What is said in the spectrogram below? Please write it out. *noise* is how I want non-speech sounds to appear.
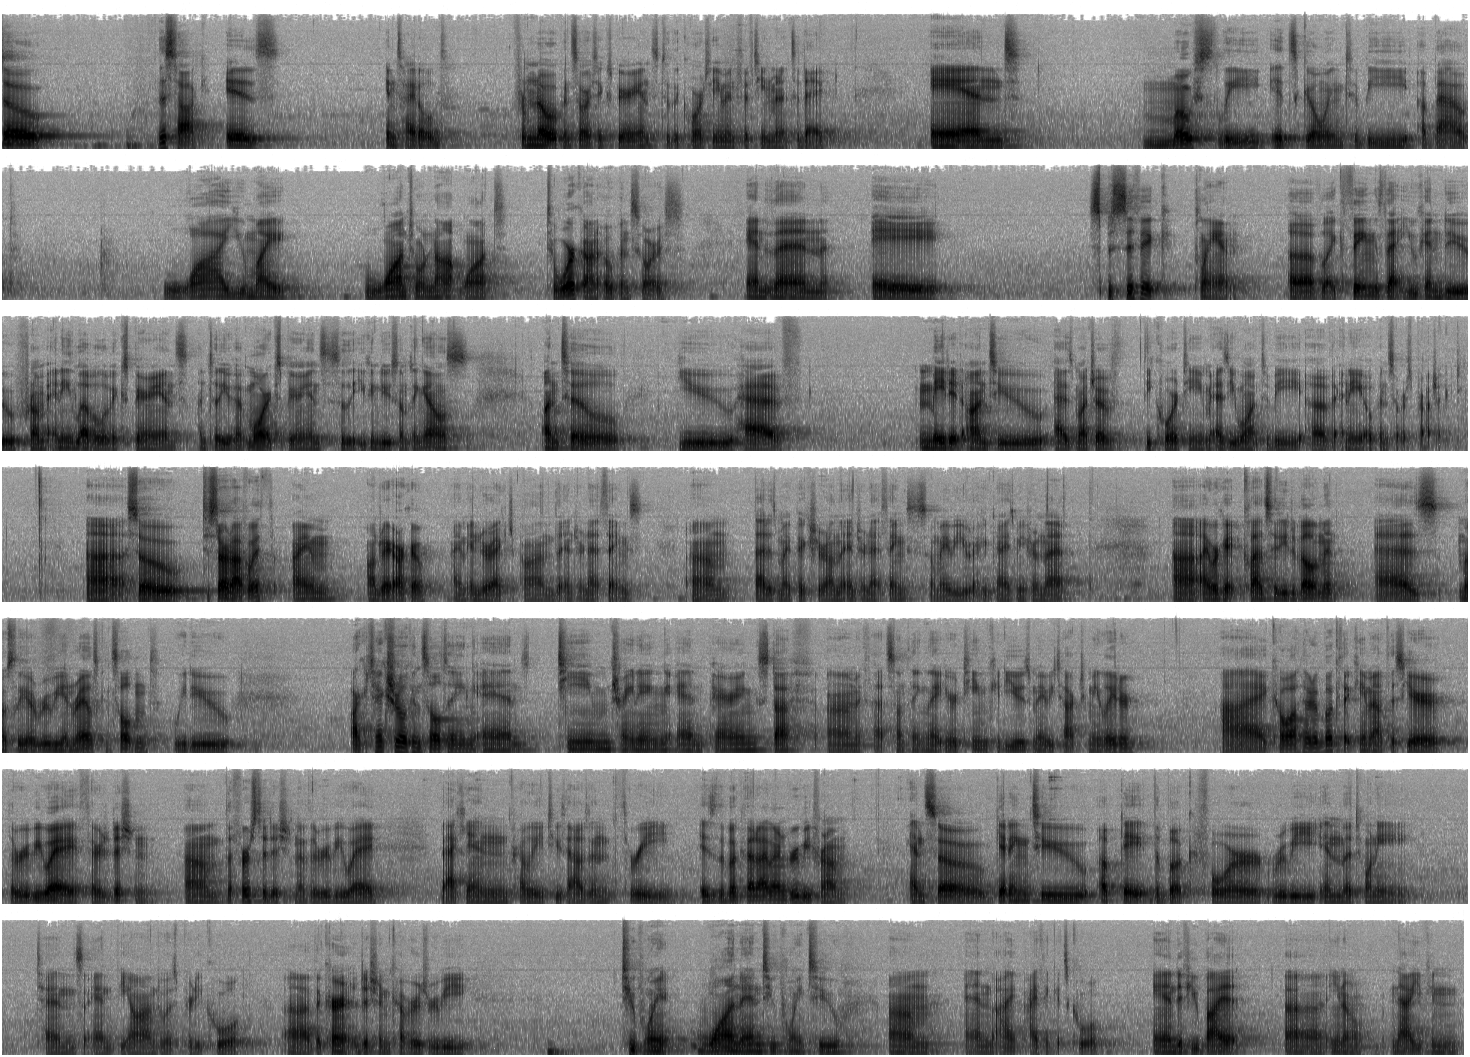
so this talk is entitled From No Open Source Experience to the Core Team in 15 Minutes a Day. And mostly it's going to be about why you might want or not want to work on open source, and then a specific plan of like things that you can do from any level of experience until you have more experience so that you can do something else until you have made it onto as much of the core team as you want to be of any open source project. Uh, so to start off with, I'm André Arko. I'm indirect on the Internet Things. Um, that is my picture on the Internet Things, so maybe you recognize me from that. Uh, I work at Cloud City Development as mostly a Ruby and Rails consultant. We do architectural consulting and team training and pairing stuff. Um, if that's something that your team could use, maybe talk to me later. I co-authored a book that came out this year, The Ruby Way, third edition. Um, the first edition of The Ruby Way, back in probably 2003, is the book that I learned Ruby from. And so getting to update the book for Ruby in the 2010s and beyond was pretty cool. Uh, the current edition covers Ruby 2.1 and 2.2, um, and I, I think it's cool. And if you buy it, uh, you know, now you can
